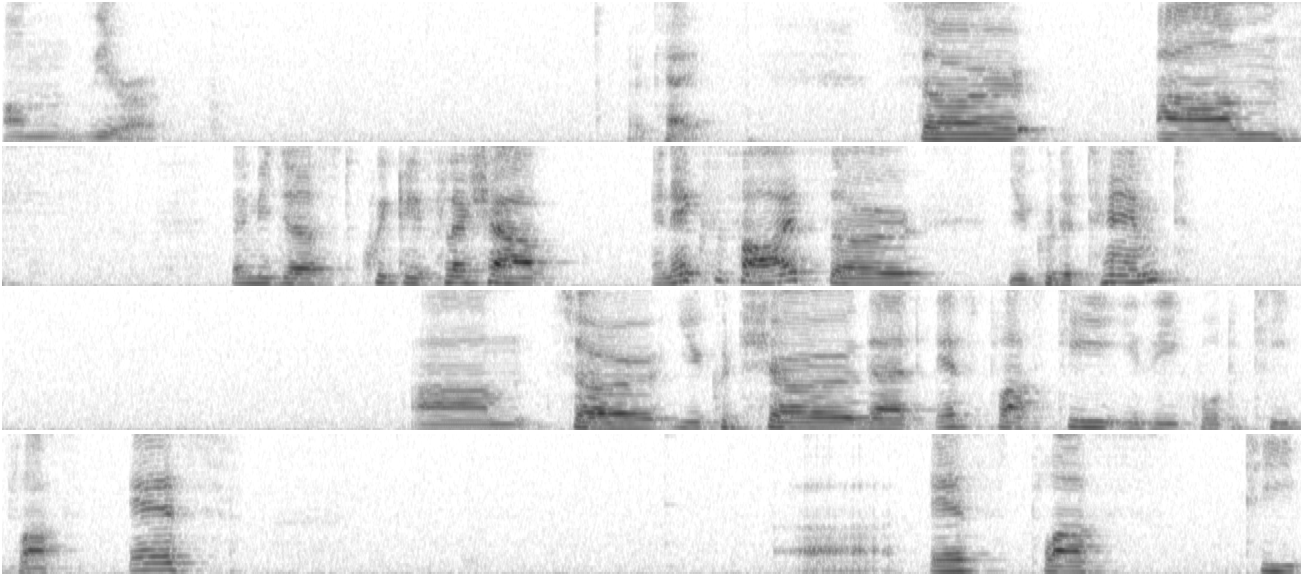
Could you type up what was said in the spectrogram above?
on 0. Okay, so um, let me just quickly flesh out an exercise so you could attempt um, so you could show that s plus t is equal to t plus s. Uh, s plus t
